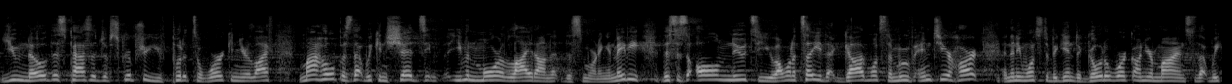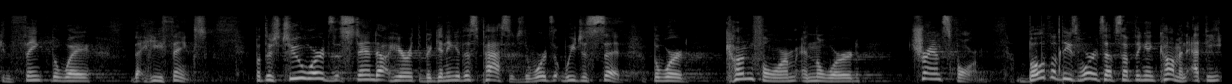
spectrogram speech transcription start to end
You know this passage of Scripture, you've put it to work in your life. My hope is that we can shed even more light on it this morning. And maybe this is all new to you. I want to tell you that God wants to move into your heart, and then He wants to begin to go to work on your mind so that we can think the way that He thinks. But there's two words that stand out here at the beginning of this passage the words that we just said the word conform and the word transform. Both of these words have something in common. At the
